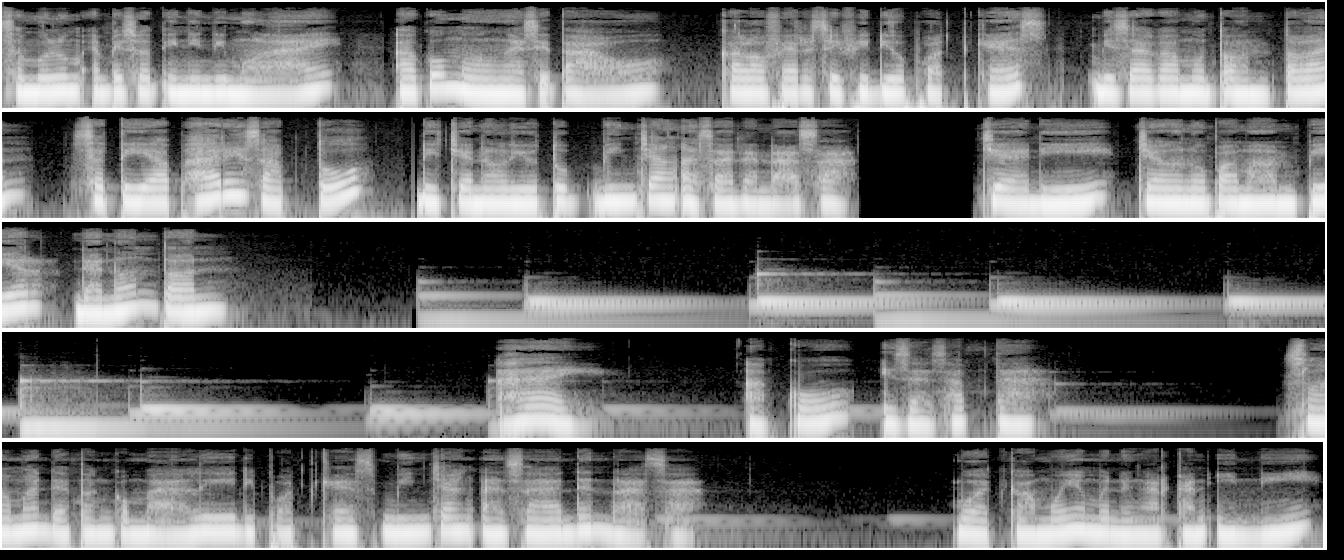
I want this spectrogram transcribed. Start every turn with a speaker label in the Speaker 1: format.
Speaker 1: Sebelum episode ini dimulai, aku mau ngasih tahu kalau versi video podcast bisa kamu tonton setiap hari Sabtu di channel YouTube Bincang Asa dan Rasa. Jadi, jangan lupa mampir dan nonton. Hai, aku Iza Sapta. Selamat datang kembali di podcast Bincang Asa dan Rasa. Buat kamu yang mendengarkan ini,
